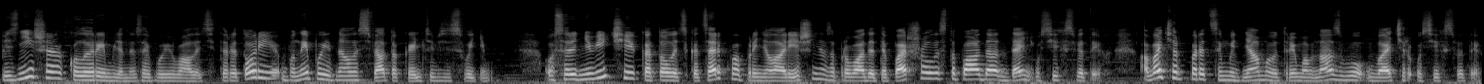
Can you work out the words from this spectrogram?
Пізніше, коли римляни завоювали ці території, вони поєднали свято кельтів зі своїм. У середньовіччі католицька церква прийняла рішення запровадити 1 листопада День усіх святих, а вечір перед цими днями отримав назву Вечір усіх святих,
